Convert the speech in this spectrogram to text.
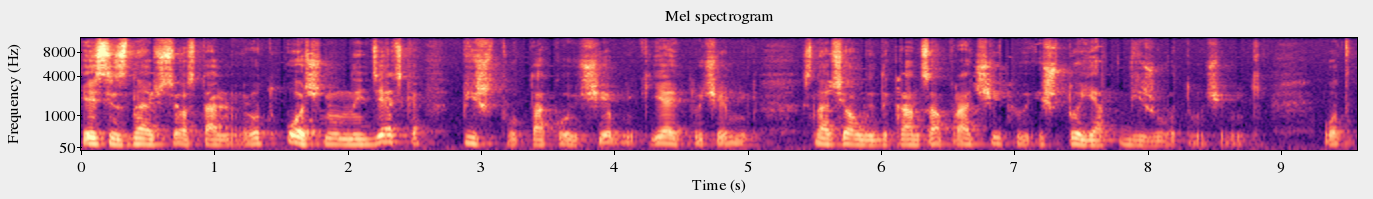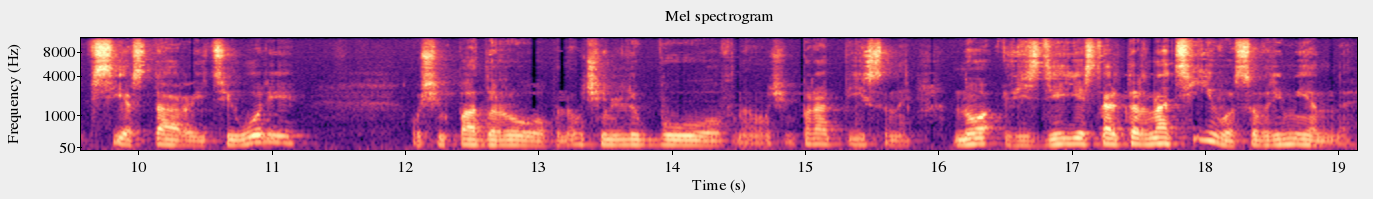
если знаешь все остальное. Вот очень умный дядька пишет вот такой учебник. Я этот учебник сначала и до конца прочитываю. И что я вижу в этом учебнике? Вот все старые теории, очень подробно, очень любовно, очень прописаны. Но везде есть альтернатива современная.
